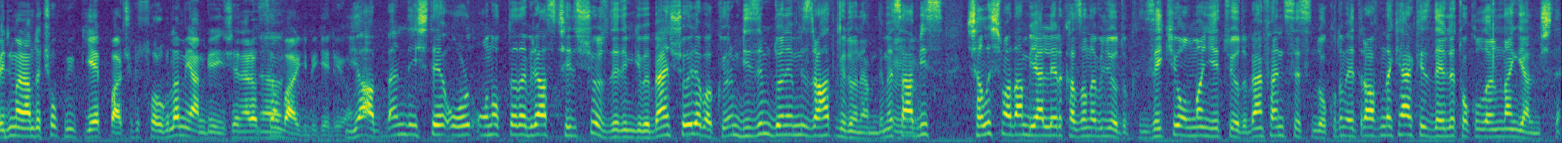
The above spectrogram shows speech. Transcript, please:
benim aramda çok büyük gap var. Çünkü sorgulamayan bir jenerasyon Evet. var gibi geliyor. Ya ben de işte o, o noktada biraz çelişiyoruz dediğim gibi. Ben şöyle bakıyorum. Bizim dönemimiz rahat bir dönemdi. Mesela biz çalışmadan bir yerleri kazanabiliyorduk. Zeki olman yetiyordu. Ben fen lisesinde okudum. Etrafımdaki herkes devlet okullarından gelmişti.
